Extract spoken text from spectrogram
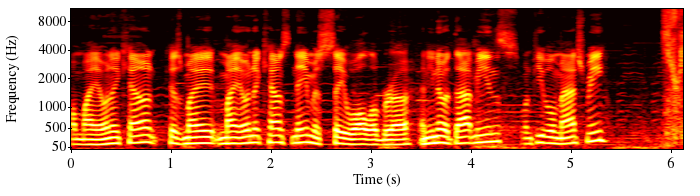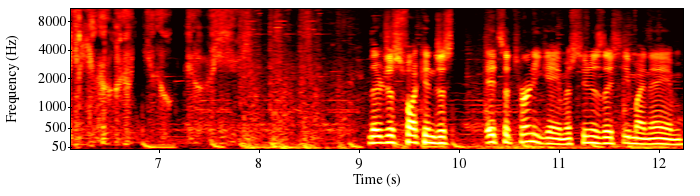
on my own account because my my own account's name is SayWallahBruh, and you know what that means? When people match me? They're just fucking just it's a tourney game as soon as they see my name.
